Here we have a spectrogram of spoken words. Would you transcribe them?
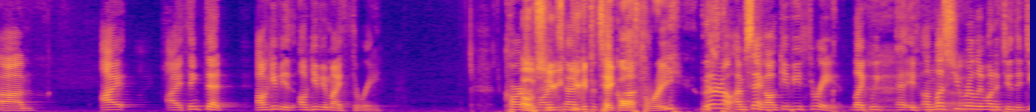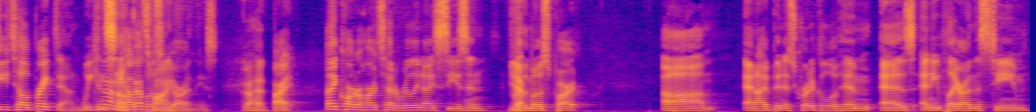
Um, I I think that I'll give you I'll give you my three. Carter oh, so you, you get to take all three? no, no, no. I'm saying I'll give you three. Like we, if, unless you really want to do the detailed breakdown, we can No, see no, how close fine. we are in these. Go ahead. All right. I think Carter Hart's had a really nice season for Yep. the most part. Um, and I've been as critical of him as any player on this team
